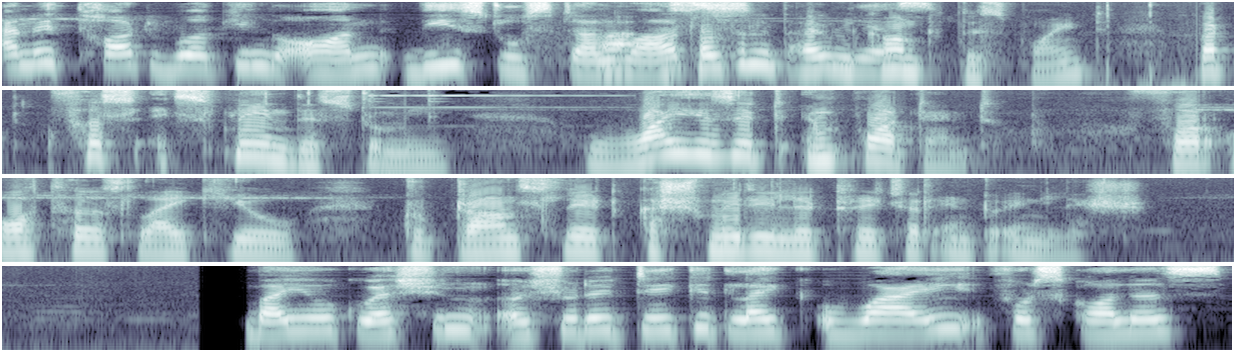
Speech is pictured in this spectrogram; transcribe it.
And I thought working on these two Uh, stalwarts. Sultanat, I will Yes. come to this point, but first explain this to me. Why is it important for authors like you to translate Kashmiri literature into English? by your question, uh, should I take it like why for scholars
